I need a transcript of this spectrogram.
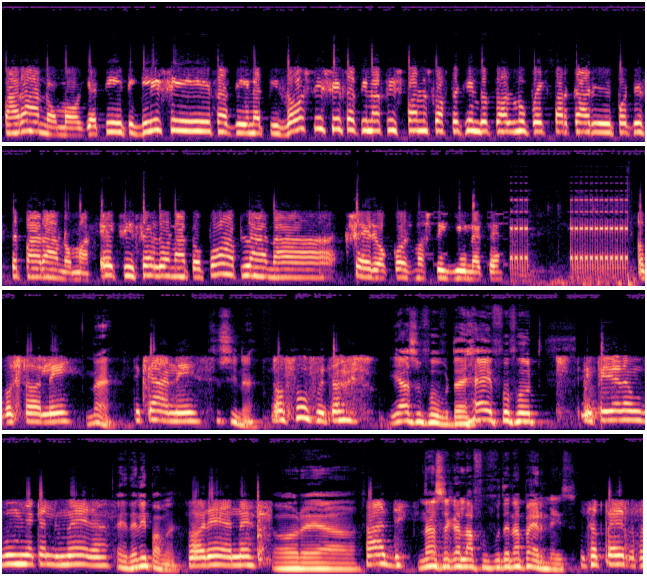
παράνομο γιατί την κλήση θα την επιδώσεις ή θα την αφήσεις πάνω στο αυτοκίνητο του αλλού που έχει παρκάρει υποτίθεται παράνομα. Έτσι θέλω να το πω απλά να ξέρει ο κόσμος τι γίνεται. Αποστολή, Ναι. τι κάνεις; Ποιος είναι; Ο Φούφουτος. Γεια σου, Φούφουτε. Hey, Φούφουτ. Πήρα να μου πούμε μια καλημέρα. Ε, δεν είπαμε. Ωραία, ναι. Ωραία. Άντε. Να σε καλά, Φούφουτε, να παίρνεις. Θα παίρνω, θα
